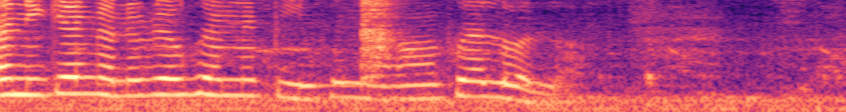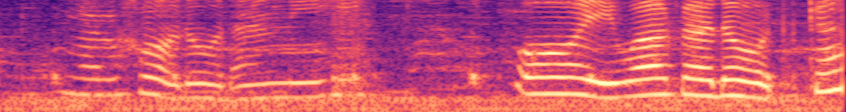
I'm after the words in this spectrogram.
อันนี้แกล้งกันเรื่อยๆเพื่อนไม่ปีนขึ้นมาเพื่อนหล่นเหรอ งั้นขอโดดอันนี้ โอ้ยว่ากระโดดกะ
